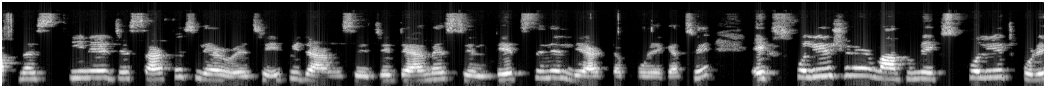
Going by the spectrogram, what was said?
আপনার স্কিনের যে সার্ফেস লেয়ার রয়েছে এপিডার্মিসের যে ড্যামেজ সেল ডেড সেলের লেয়ারটা পড়ে গেছে। এক্সফোলিয়েশনের মাধ্যমে এক্সফোলিয়েট করে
